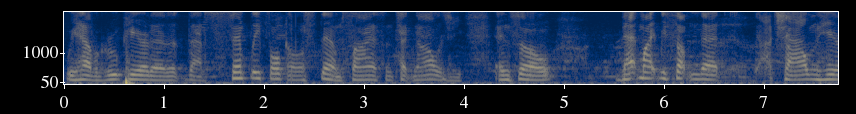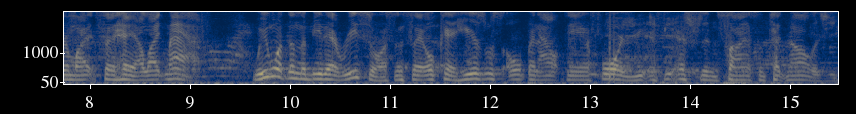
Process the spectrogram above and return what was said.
We have a group here that that simply focus on STEM, science and technology, and so that might be something that a child in here might say, "Hey, I like math." We want them to be that resource and say, okay, here's what's open out there for you if you're interested in science and technology.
